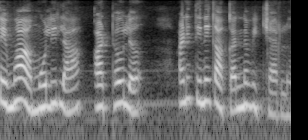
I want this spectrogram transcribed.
तेव्हा अमोलीला आठवलं आणि तिने काकांना विचारलं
